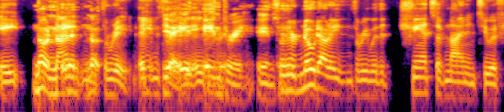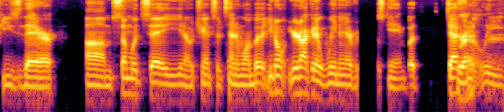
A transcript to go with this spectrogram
eight. No, nine eight and- and no. three. Eight and three. Yeah, eight, Eight eight and three. Eight and so three. they're no doubt eight and three with a chance of nine and two if he's there. Um, some would say you know chance of ten and one, but you don't. You're not going to win every game, but definitely,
